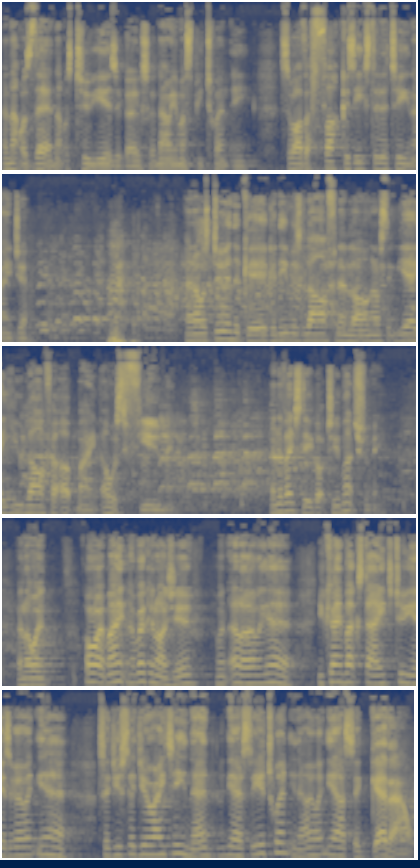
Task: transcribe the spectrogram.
And that was then, that was two years ago, so now he must be 20. So how the fuck is he still a teenager? And I was doing the gig and he was laughing along and I was thinking, yeah, you laugh it up, mate. I was fuming. And eventually it got too much for me. And I went, all right, mate, I recognise you. I went, hello, yeah. You came backstage two years ago? I went, yeah. I said, you said you were 18 then? Went, yeah, so you're 20 now? Went, yeah. I said, get out.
